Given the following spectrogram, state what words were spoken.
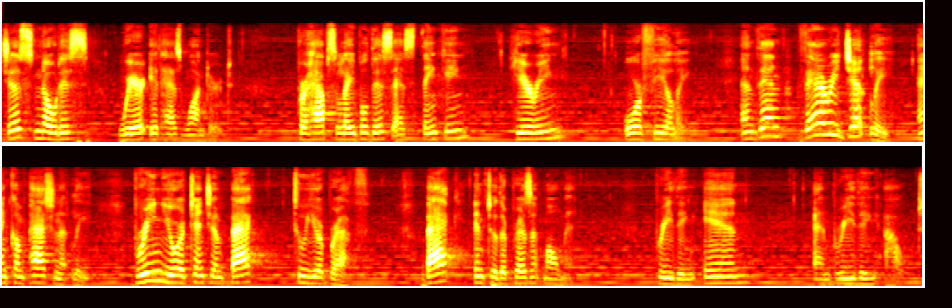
just notice where it has wandered. Perhaps label this as thinking, hearing, or feeling. And then very gently and compassionately bring your attention back to your breath, back into the present moment, breathing in and breathing out.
